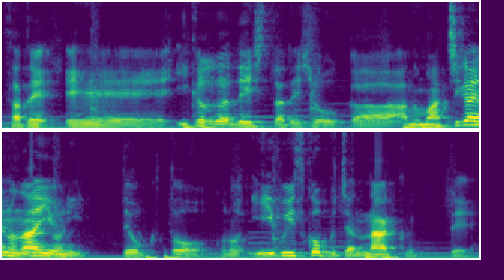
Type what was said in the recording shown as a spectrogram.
さて、えーいかがでしたでしょうか？あの間違いのないように言っておくとこの EV スコープじゃなくって、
